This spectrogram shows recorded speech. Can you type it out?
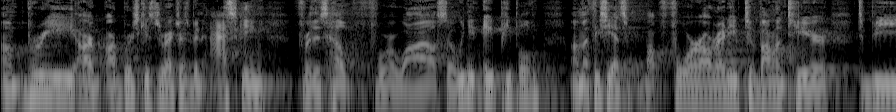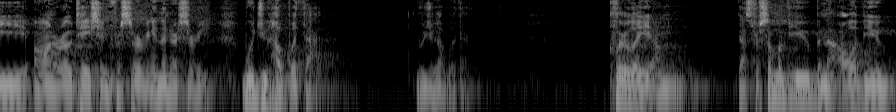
Um, Bree, our, our Bridge Kids director, has been asking for this help for a while. So we need eight people. Um, I think she has about four already to volunteer to be on a rotation for serving in the nursery. Would you help with that? Would you help with that? Clearly, um, that's for some of you, but not all of you.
